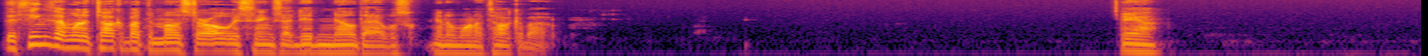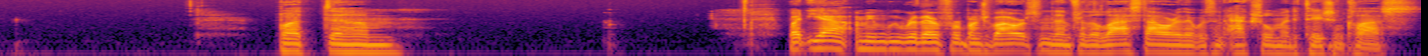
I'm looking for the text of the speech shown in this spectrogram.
The things I want to talk about the most are always things I didn't know that I was going to want to talk about. Yeah. But, um, but yeah, I mean, we were there for a bunch of hours and then for the last hour, there was an actual meditation class.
